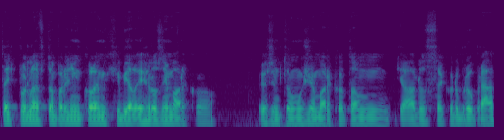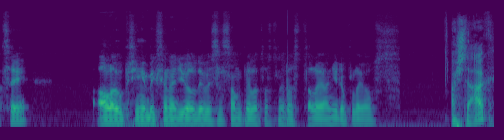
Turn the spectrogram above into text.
Teď podle mě v tom prvním kole mi chyběl i hrozně Marko věřím tomu, že Marko tam dělá dost jako dobrou práci, ale upřímně bych se nedivil, kdyby se Sampy letos nedostali ani do playoffs. Až tak?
